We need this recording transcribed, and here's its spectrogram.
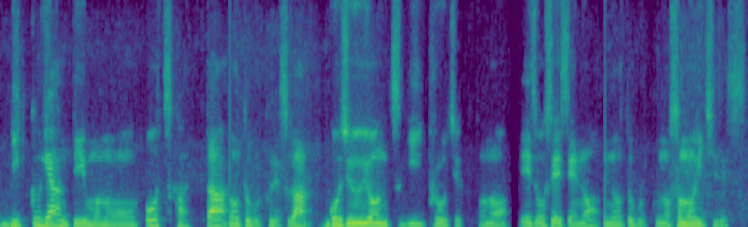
BigGAN っていうものを使ったノートブックですが、54次プロジェクトの映像生成のノートブックのその1です。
